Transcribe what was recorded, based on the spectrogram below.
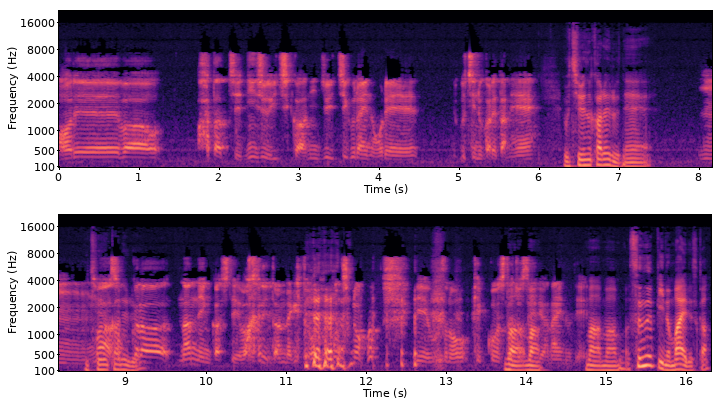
は二十歳21か21ぐらいの俺打ち抜かれたね。打ち抜かれるねうん。まあそこから何年かして別れたんだけど もちろん、えーその結婚した女性ではないので、まあまあまあスヌーピーの前ですか？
